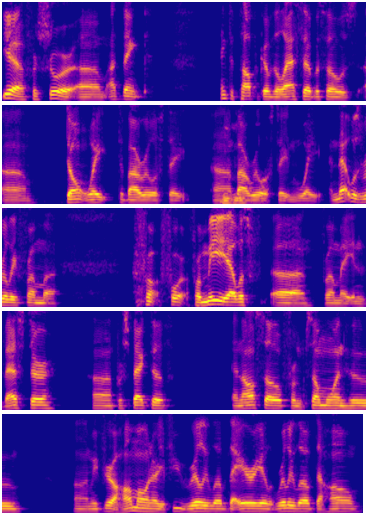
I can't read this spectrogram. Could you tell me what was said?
Yeah for sure. Um, i think i think the topic of the last episode was um, don't wait to buy real estate uh, mm-hmm. buy real estate and wait. And that was really from uh, for, for for me that was uh, from a investor uh, perspective and also from someone who um, if you're a homeowner, if you really love the area, really love the home,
